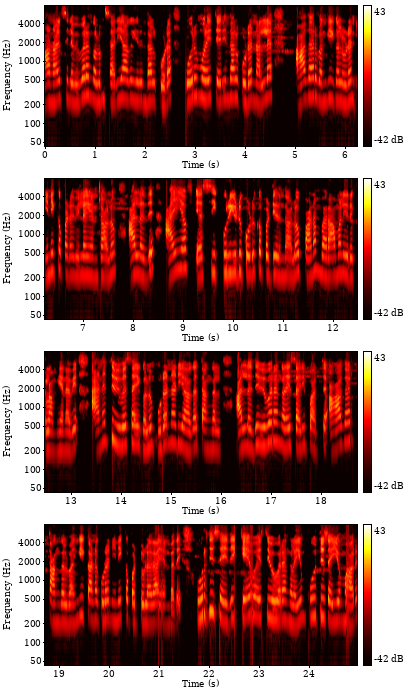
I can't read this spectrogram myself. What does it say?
ஆனால் சில விவரங்களும் சரியாக இருந்தால் கூட ஒரு முறை தெரிந்தால் கூட நல்ல ஆதார் வங்கிகளுடன் இணைக்கப்படவில்லை என்றாலும் அல்லது ஐஎஃப்எஸ்சி குறியீடு கொடுக்கப்பட்டிருந்தாலோ பணம் வராமல் இருக்கலாம். எனவே அனைத்து விவசாயிகளும் உடனடியாக தங்கள் அல்லது விவரங்களை சரிபார்த்து ஆதார் தங்கள் வங்கி கணக்குடன் இணைக்கப்பட்டுள்ளதா என்பதை உறுதி செய்து கே. விவரங்களையும் பூர்த்தி செய்யுமாறு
